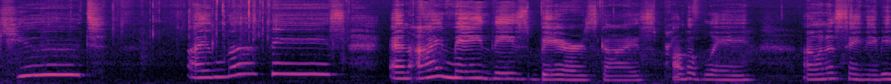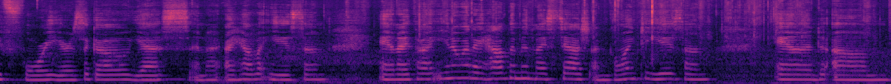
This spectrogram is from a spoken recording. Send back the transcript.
cute? I love these. And I made these bears, guys, probably I want to say maybe four years ago, yes, and I, I haven't used them. And I thought, you know what, I have them in my stash, I'm going to use them. And um,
